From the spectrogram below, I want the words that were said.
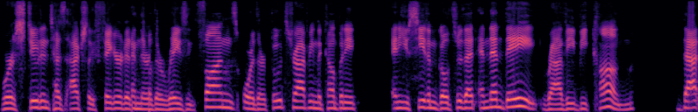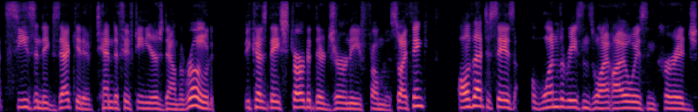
where a student has actually figured it and they're they're raising funds or they're bootstrapping the company and you see them go through that and then they Ravi become that seasoned executive 10 to 15 years down the road because they started their journey from this. So I think all that to say is one of the reasons why I always encourage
